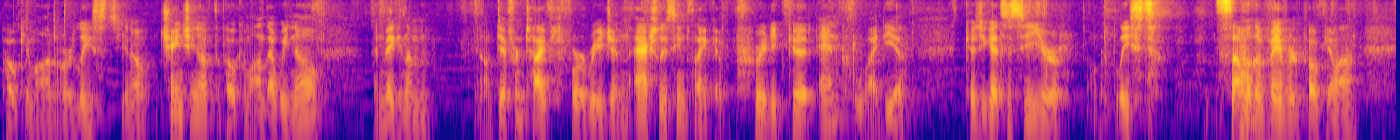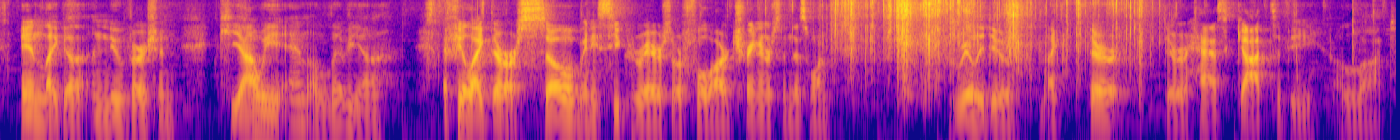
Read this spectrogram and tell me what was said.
Pokemon, or at least, you know, changing up the Pokemon that we know and making them, you know, different types for a region actually seems like a pretty good and cool idea because you get to see your, or at least some of the favorite Pokemon in like a, a new version. Kiawe and Olivia. I feel like there are so many secret rares or full art trainers in this one. Really do. Like there, there has got to be a lot.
